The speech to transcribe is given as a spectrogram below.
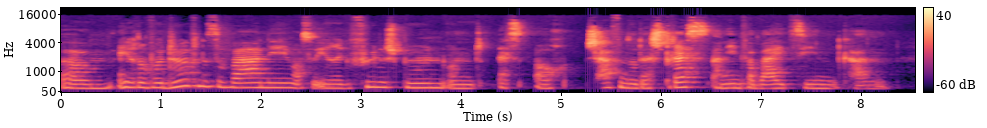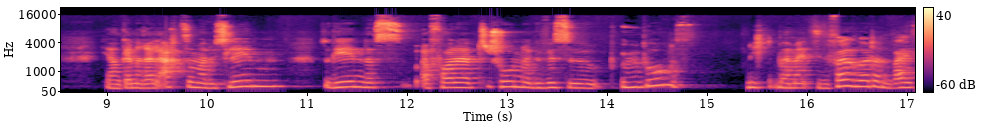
ähm, ihre Bedürfnisse wahrnehmen, auch so ihre Gefühle spüren und es auch schaffen, so dass Stress an ihnen vorbeiziehen kann. Ja, und generell achtsamer durchs Leben zu gehen, das erfordert schon eine gewisse Übung. Das nicht, weil man jetzt diese Folge hört und weiß,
